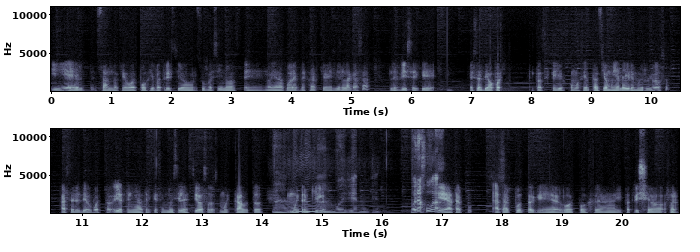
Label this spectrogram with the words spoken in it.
Y él, pensando que Bob Esponja y Patricio, sus vecinos, eh, no iban a poder dejar que vendiera la casa, les dice que es el día opuesto. Entonces que ellos, como siempre han sido muy alegres, muy ruidosos, al ser el día opuesto, ellos tenían que ser muy silenciosos, muy cautos, Muy. Ah, Muy bien, muy bien. Buena jugada. que a tal, pu- a tal punto que Bob Esponja y Patricio, bueno,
